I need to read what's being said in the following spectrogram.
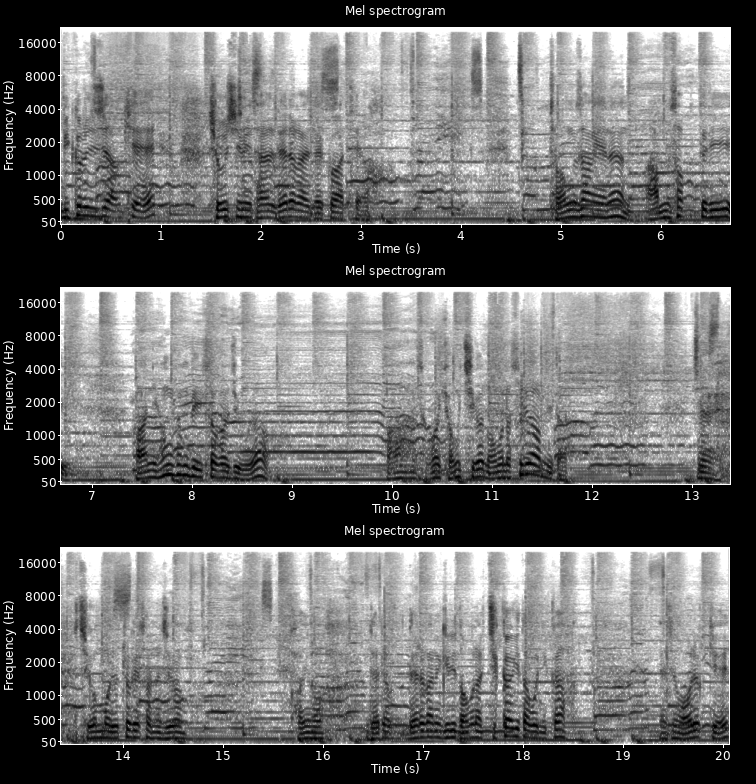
미끄러지지 않게 조심히 잘 내려가야 될 것 같아요. 정상에는 암석들이 많이 형성돼 있어가지고요. 아 정말 경치가 너무나 수려합니다. 네, 지금 뭐 이쪽에서는 지금 거의 뭐 내려 내려가는 길이 너무나 직각이다 보니까 네, 지금 어렵게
